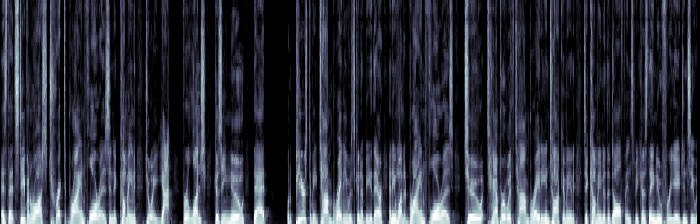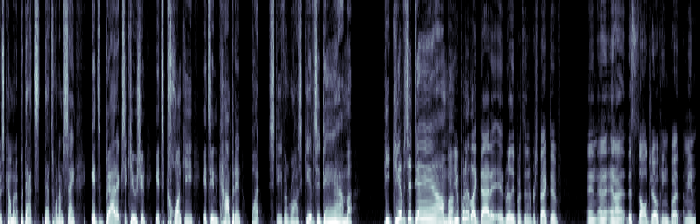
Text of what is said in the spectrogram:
is that Stephen Ross tricked Brian Flores into coming to a yacht for lunch because he knew that what appears to be Tom Brady was going to be there, and he wanted Brian Flores to tamper with Tom Brady and talk him into coming to the Dolphins because they knew free agency was coming up. But that's that's what I'm saying. It's bad execution, it's clunky, it's incompetent, but Stephen Ross gives a damn. He gives a damn. When you put it like that, it, it really puts it into perspective. And and, and I, this is all joking, but I mean,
